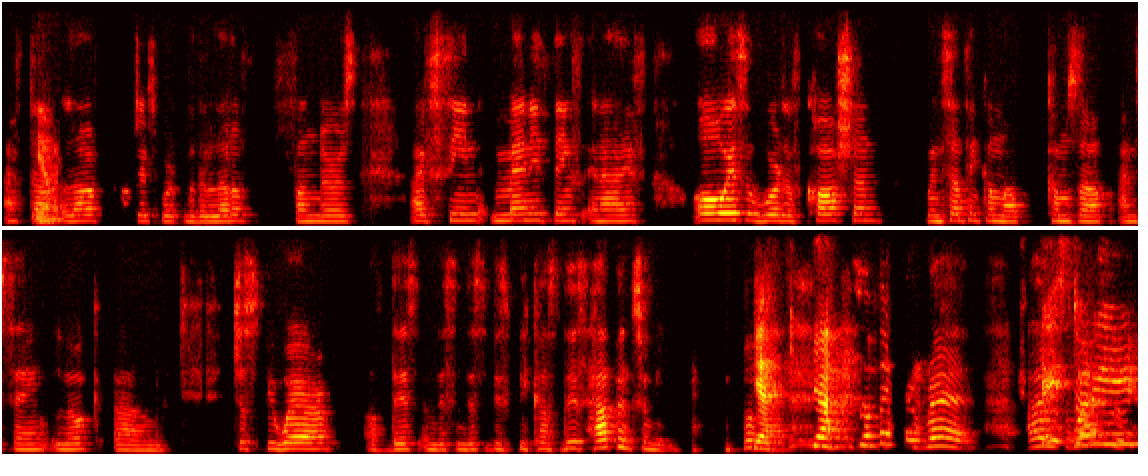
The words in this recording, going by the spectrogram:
I've done yeah. a lot of projects work with a lot of funders. I've seen many things, and I've always a word of caution when something come up comes up. I'm saying, look, um, just beware of this and this and this because this happened to me. Yeah, yeah. Something I read. Study.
